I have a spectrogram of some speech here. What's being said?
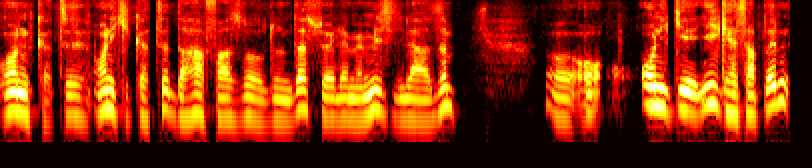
10 katı 12 katı daha fazla olduğunu da söylememiz lazım. O, o 12 ilk hesapların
